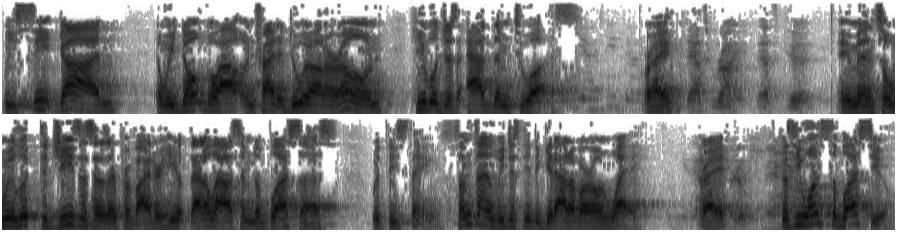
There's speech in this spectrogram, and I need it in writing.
We seek God and we don't go out and try to do it on our own, he will just add them to us. Right? That's right. That's good. Amen. So when we look to Jesus as our provider, he, that allows him to bless us with these things. Sometimes we just need to get out of our own way, right? Because he wants to bless you.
